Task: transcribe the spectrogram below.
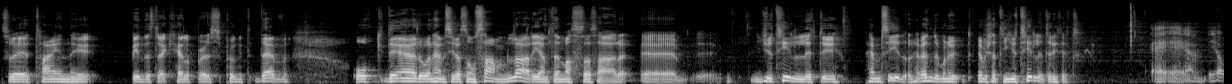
så det är tiny-helpers.dev. Och det är då en hemsida som samlar egentligen massa så här eh, utility-hemsidor. Jag vet inte om man översätter till utility riktigt. Eh, ja,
